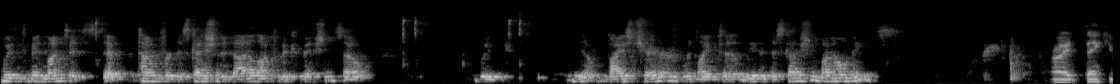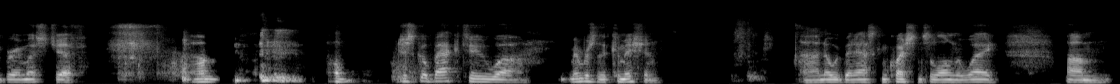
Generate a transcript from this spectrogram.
with mid months, it's the time for discussion and dialogue for the commission. So we, you know, vice chair would like to lead a discussion by all means. All right. Thank you very much, Jeff. Um, I'll just go back to uh, members of the commission. I know we've been asking questions along the way. Um,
